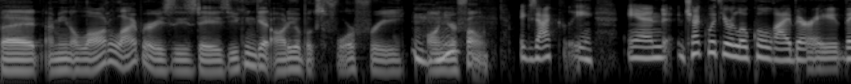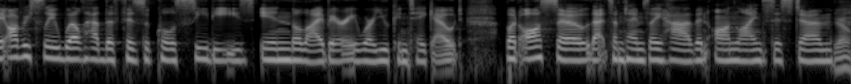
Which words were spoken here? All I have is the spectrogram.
But I mean, a lot of libraries these days, you can get audiobooks for free on Mhm. your phone. Exactly. And check with your local library. They obviously will have the physical CDs in the library where you can take out, but also that sometimes they have an online system Yeah.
